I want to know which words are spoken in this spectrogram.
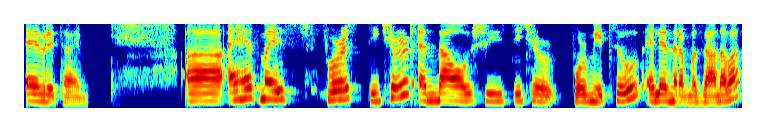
Every time uh, I had my first teacher, and now she's teacher for me too, Elena Ramazanova.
